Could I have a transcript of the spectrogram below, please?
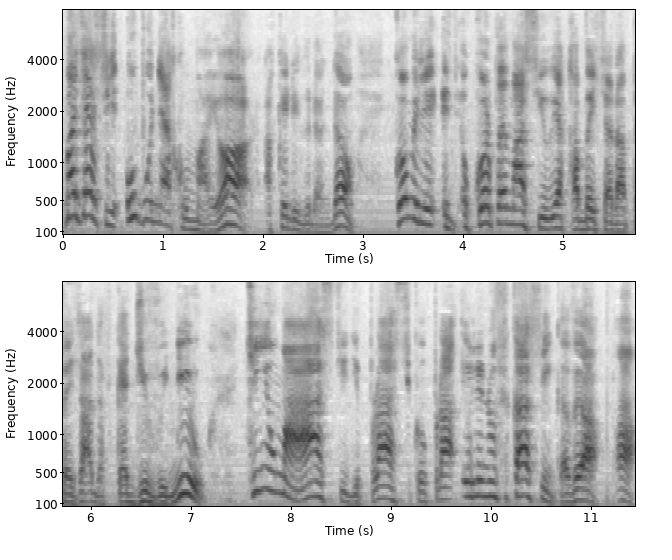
Mas assim, o boneco maior, aquele grandão, como ele, o corpo é macio e a cabeça era pesada, porque é de vinil, tinha uma haste de plástico pra ele não ficar assim, quer ver? Ó, ó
